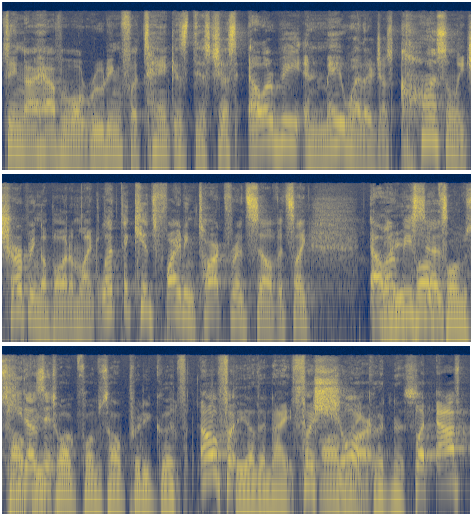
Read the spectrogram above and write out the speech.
thing I have about rooting for Tank is this just Ellerbe and Mayweather just constantly chirping about him. Like, let the kids fighting talk for itself. It's like Ellerbe well, he says for himself, he doesn't. He talked for himself pretty good. Oh, for, the other night, for oh, sure. Goodness. But after.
